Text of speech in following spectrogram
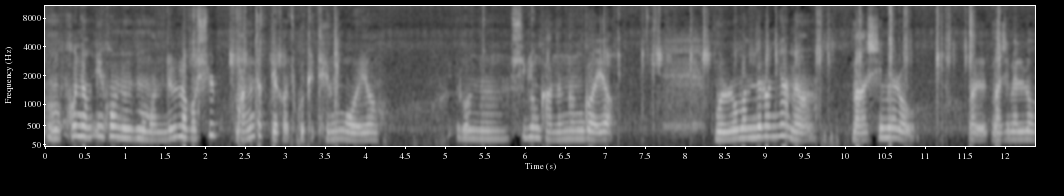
어 그냥 이거는 뭐 만들다가 실 망작돼가지고 이렇게 되는 거예요. 이거는 식용 가능한 거예요. 뭘로 만들었냐면 마시멜로 말, 마시멜로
